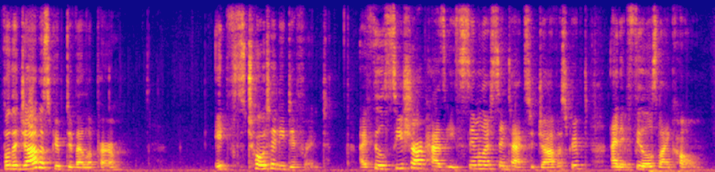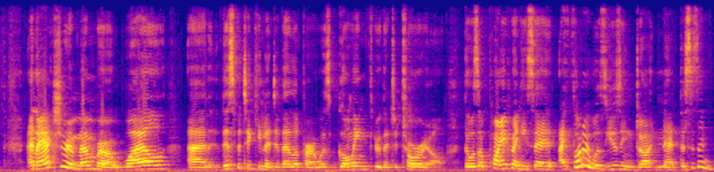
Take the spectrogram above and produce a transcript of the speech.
For the JavaScript developer, it's totally different. I feel C Sharp has a similar syntax to JavaScript and it feels like home. And I actually remember while uh, this particular developer was going through the tutorial, there was a point when he said, I thought I was using .NET. This isn't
